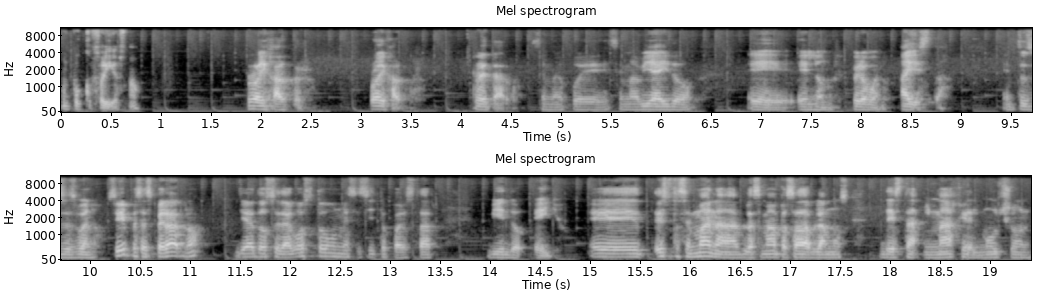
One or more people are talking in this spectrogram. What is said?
un poco fríos, ¿no? Roy Harper. Roy Harper. Retardo. Se me fue, se me había ido eh, el nombre, pero bueno, ahí está. Entonces, bueno, sí, pues esperar, ¿no? Ya 12 de agosto, un necesito para estar viendo ello. Eh, esta semana, la semana pasada hablamos de esta imagen, el motion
